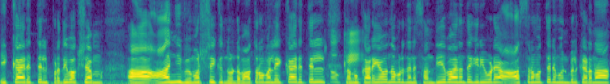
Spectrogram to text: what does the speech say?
ഇക്കാര്യത്തിൽ പ്രതിപക്ഷം ആഞ്ഞു വിമർശിക്കുന്നുണ്ട്. മാത്രമല്ല ഇക്കാര്യത്തിൽ. നമുക്കറിയാവുന്ന പോലെ തന്നെ സന്ദീപാനന്ദഗിരിയുടെ ആശ്രമത്തിന് മുൻപിൽ കിടന്ന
